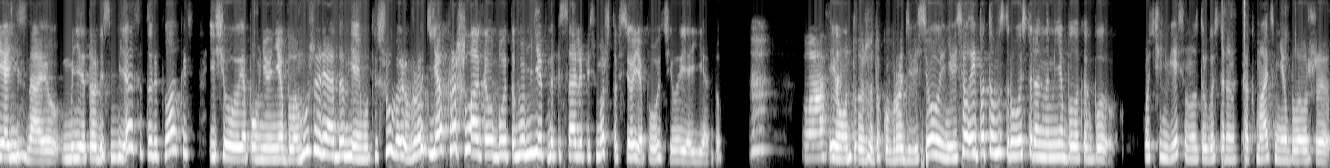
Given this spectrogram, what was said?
я не знаю, мне то ли смеяться, то ли плакать. Еще, я помню, не было мужа рядом, я ему пишу, говорю, вроде я прошла, как будто бы мне написали письмо, что все, я получила, я еду. Классно. И он тоже такой вроде веселый, не веселый. И потом, с другой стороны, мне было как бы очень весело, но с другой стороны, как мать, мне было уже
